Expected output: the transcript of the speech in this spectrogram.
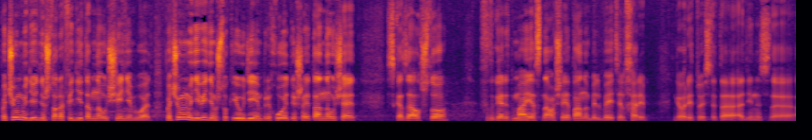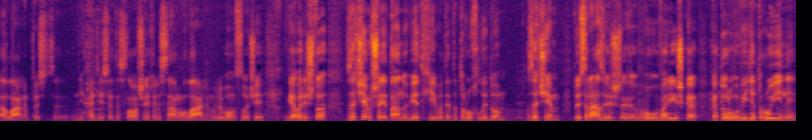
Почему мы не видим, что рафидитам наущения бывают? Почему мы не видим, что к иудеям приходит и шайтан научает? Сказал, что говорит, ясна шайтану бельбейт хариб говорит, то есть это один из э, то есть э, не хадис, это слова шейха Ислама, Аллахом, в любом случае, говорит, что зачем шайтану ветхий вот этот рухлый дом? Зачем? То есть разве воришка, который увидит руины,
